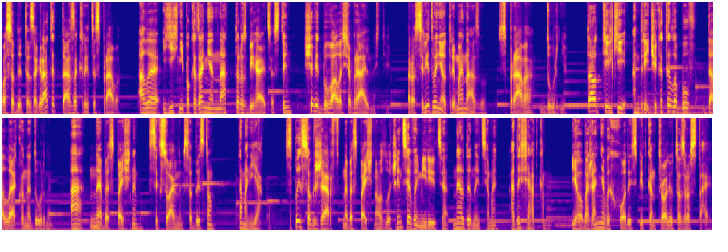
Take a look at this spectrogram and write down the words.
посадити за грати та закрити справу. Але їхні показання надто розбігаються з тим, що відбувалося в реальності. Розслідування отримає назву Справа дурнів. Та от тільки Андрій Чикатило був далеко не дурним, а небезпечним сексуальним садистом та маніяком. Список жертв небезпечного злочинця вимірюється не одиницями, а десятками. Його бажання виходить з під контролю та зростає.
